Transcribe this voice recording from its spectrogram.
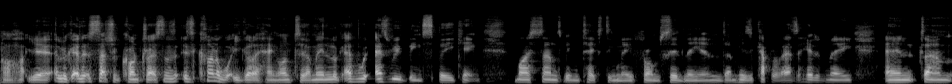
Oh, yeah. Look, and it's such a contrast. It's kind of what you got to hang on to. I mean, look, as we've been speaking, my son's been texting me from Sydney, and um, he's a couple of hours ahead of me. And um,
